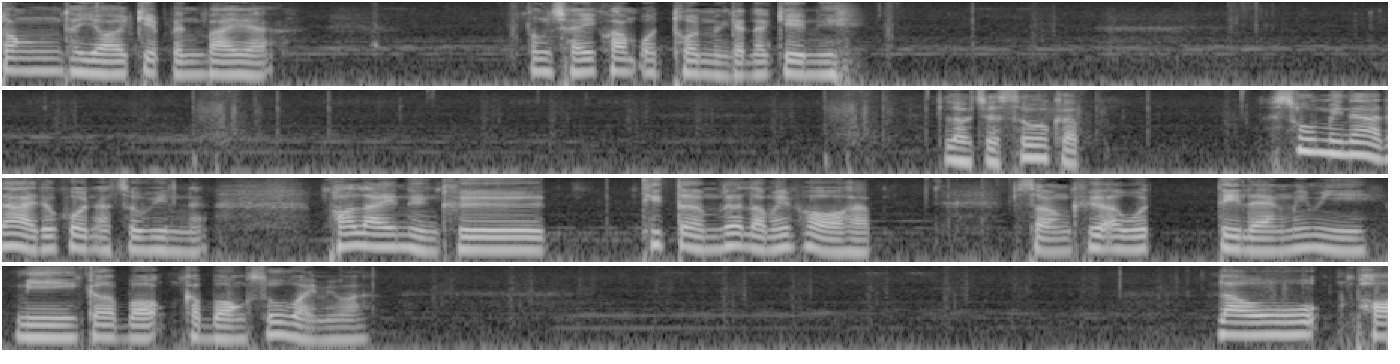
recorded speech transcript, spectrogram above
ต้องทยอยเก็บกันไปอะ่ะ ต้องใช้ความอดทนเหมือนกันนะเกมนี้ เราจะสู้กับสู้ไม่น่าได้ทุกคนอัศวินนะเพราะอะไรหนึ่งคือที่เติมเลือดเราไม่พอครับสองคืออาวุธตีแรงไม่มี มีกระบอกกระบองสู้ไหวไหมวะ เราพอ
